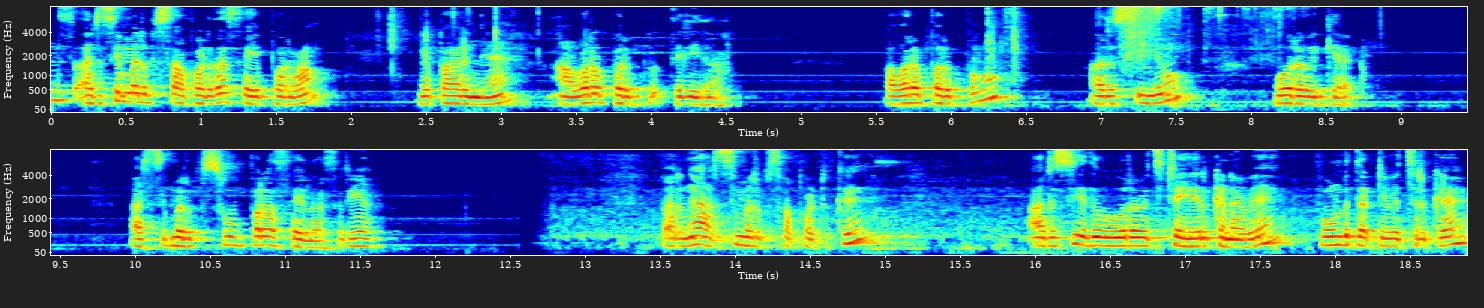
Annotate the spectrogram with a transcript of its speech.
ஃப்ரெண்ட்ஸ் அரிசி பருப்பு சாப்பாடு தான் செய்ய போகிறோம் இங்கே பாருங்கள் அவரைப்பருப்பு தெரியுதா? அவரைப்பருப்பும் அரிசியும் ஊற வைக்கிறேன். அரிசி பருப்பு சூப்பராக செய்யலாம் சரியா? பாருங்கள் அரிசி பருப்பு சாப்பாட்டுக்கு அரிசி இது ஊற வச்சுட்டேன். ஏற்கனவே பூண்டு தட்டி வச்சுருக்கேன்.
